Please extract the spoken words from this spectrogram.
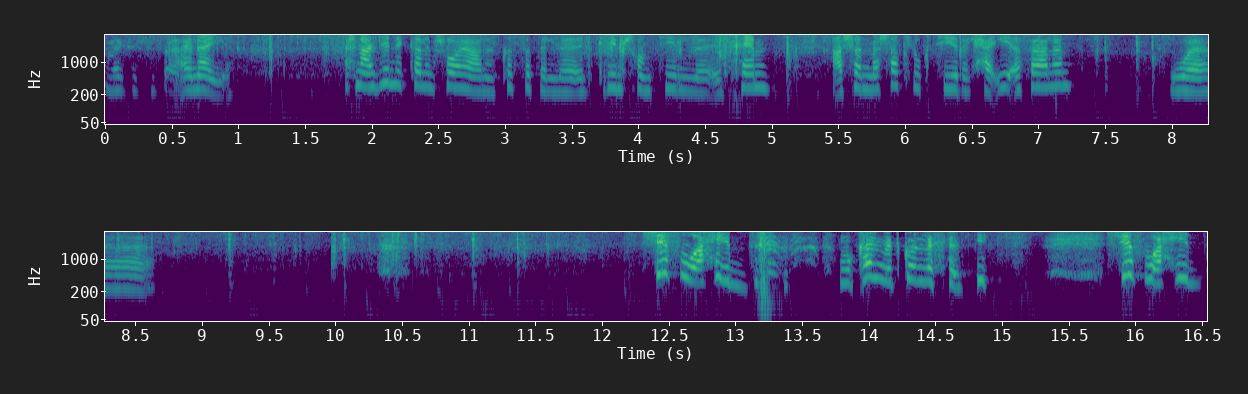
ماشي عينيا. إحنا عايزين نتكلم شوية عن قصة ال- الكريم شانتيه ال- الخام عشان مشاكله كتير الحقيقة فعلا. و شيف وحيد مكالمة كل خميس. شيف وحيد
